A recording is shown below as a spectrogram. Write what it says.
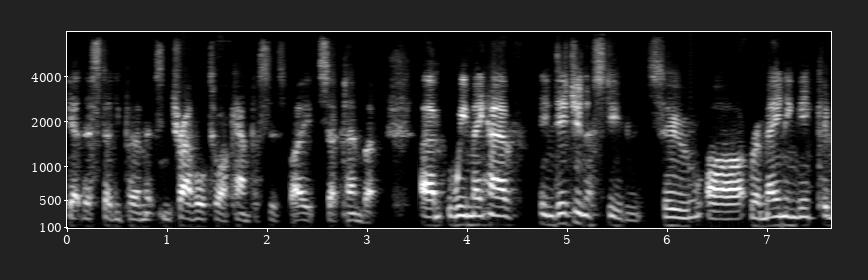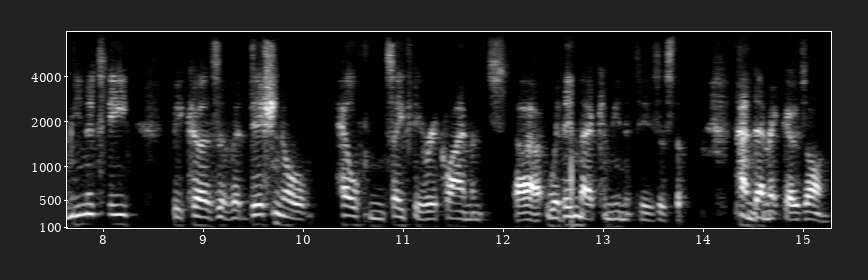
get their study permits and travel to our campuses by September. Um, we may have Indigenous students who are remaining in community because of additional health and safety requirements uh, within their communities as the pandemic goes on.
